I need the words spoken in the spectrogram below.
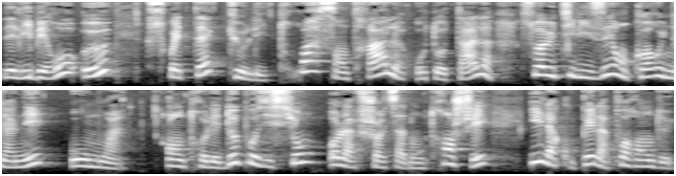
Les libéraux, eux, souhaitaient que les trois centrales au total soit utilisé encore une année au moins. Entre les deux positions, Olaf Scholz a donc tranché, il a coupé la poire en deux.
